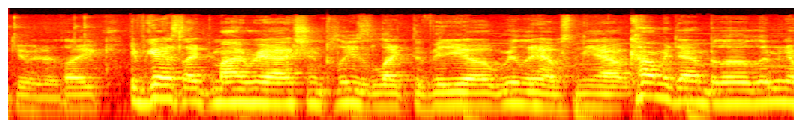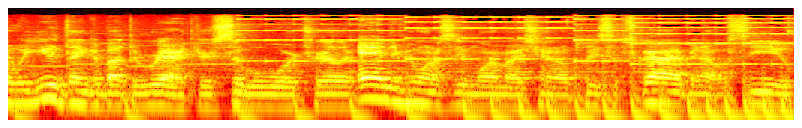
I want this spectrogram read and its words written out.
Give it a like. If you guys liked my reaction, please like the video. It really helps me out. Comment down below. Let me know what you think about the Reactor Civil War trailer. And if you want to see more of my channel, please subscribe. And I will see you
